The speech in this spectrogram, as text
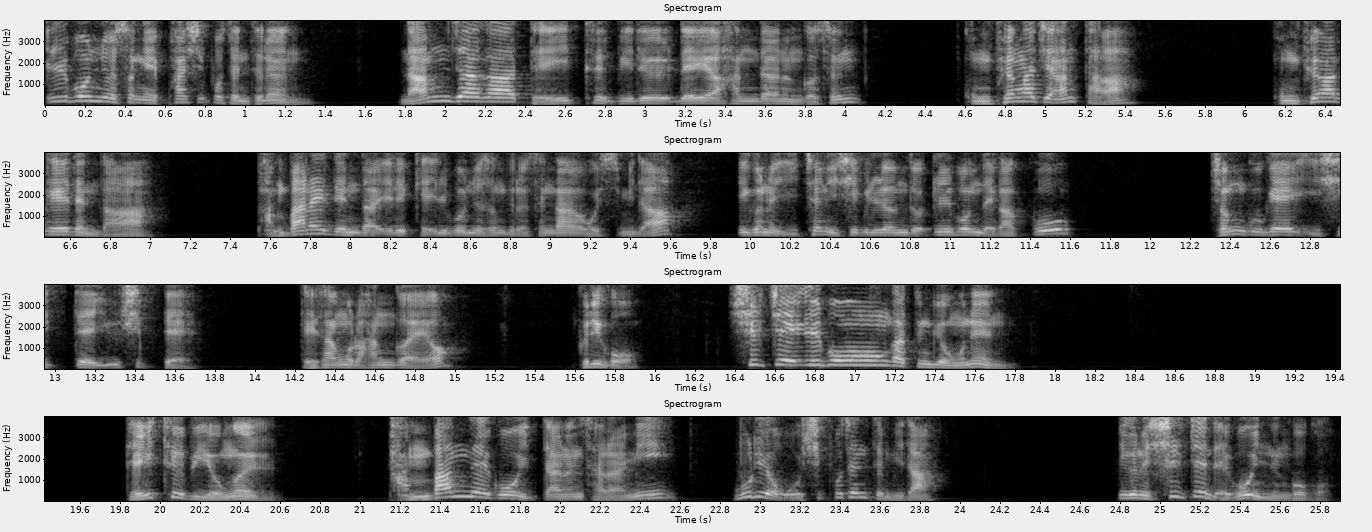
일본 여성의 80%는 남자가 데이트비를 내야 한다는 것은 공평하지 않다. 공평하게 해야 된다. 반반해야 된다. 이렇게 일본 여성들은 생각하고 있습니다. 이거는 2021년도 일본 내각부 전국의 20대, 60대 대상으로 한 거예요. 그리고 실제 일본 같은 경우는 데이트 비용을 반반 내고 있다는 사람이 무려 50%입니다. 이거는 실제 내고 있는 거고.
